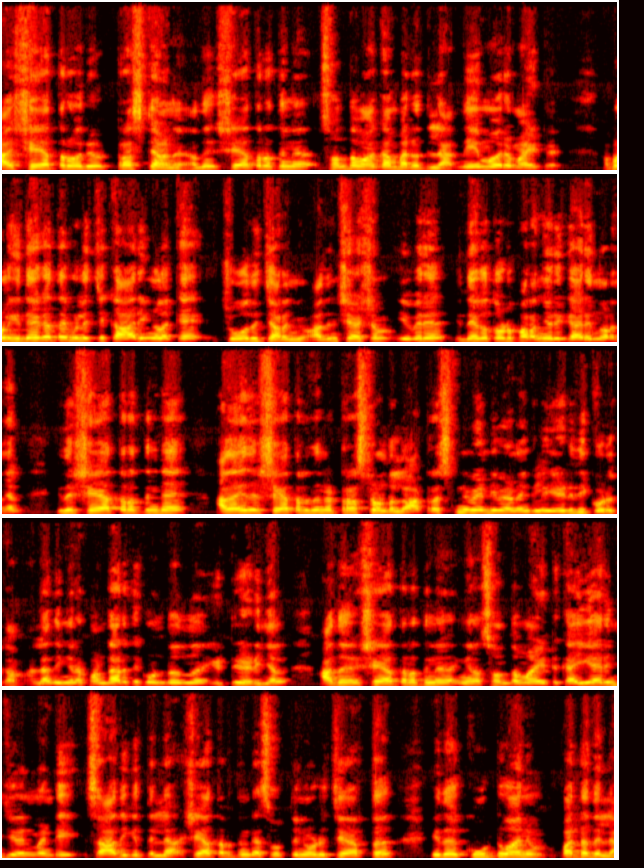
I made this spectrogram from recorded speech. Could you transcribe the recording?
ആ ക്ഷേത്രം ഒരു ട്രസ്റ്റ് ആണ്. അത് ക്ഷേത്രത്തിന് സ്വന്തമാക്കാൻ പറ്റത്തില്ല നിയമപരമായിട്ട്. അപ്പോൾ ഇദ്ദേഹത്തെ വിളിച്ച് കാര്യങ്ങളൊക്കെ ചോദിച്ചറിഞ്ഞു. അതിനുശേഷം ഇവർ ഇദ്ദേഹത്തോട് പറഞ്ഞൊരു കാര്യം എന്ന് പറഞ്ഞാൽ ഇത് ക്ഷേത്രത്തിന്റെ അതായത് ക്ഷേത്രത്തിന്റെ ട്രസ്റ്റ് ഉണ്ടല്ലോ. ആ ട്രസ്റ്റിന് വേണ്ടി വേണമെങ്കിൽ എഴുതി കൊടുക്കാം. അല്ലാതെ ഇങ്ങനെ ഭണ്ഡാരത്തിൽ കൊണ്ടുവന്ന് ഇട്ട് കഴിഞ്ഞാൽ അത് ക്ഷേത്രത്തിന് ഇങ്ങനെ സ്വന്തമായിട്ട് കൈകാര്യം ചെയ്യാൻ വേണ്ടി സാധിക്കത്തില്ല. ക്ഷേത്രത്തിന്റെ സ്വത്തിനോട് ചേർത്ത് ഇത് കൂട്ടുവാനും പറ്റത്തില്ല.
